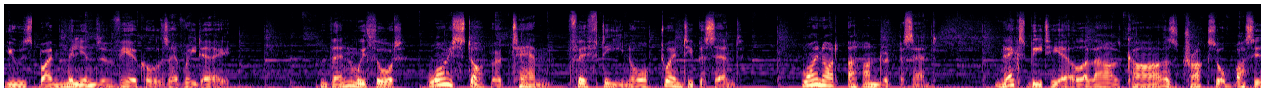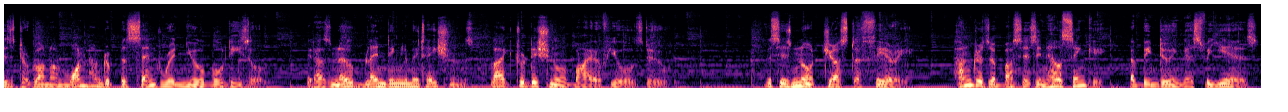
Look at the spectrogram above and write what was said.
used by millions of vehicles every day. Then we thought, why stop at 10, 15 or 20%? Why not 100%? NEXBTL allows cars, trucks or buses to run on 100% renewable diesel. It has no blending limitations like traditional biofuels do. This is not just a theory. Hundreds of buses in Helsinki have been doing this for years.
